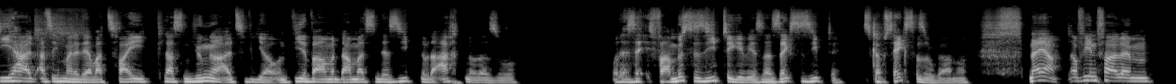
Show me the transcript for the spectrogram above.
die halt, also ich meine, der war zwei Klassen jünger als wir. Und wir waren damals in der siebten oder achten oder so. Oder es war, müsste siebte gewesen sein, sechste, siebte. Ich glaube, sechste sogar noch. Naja, auf jeden Fall, ähm,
